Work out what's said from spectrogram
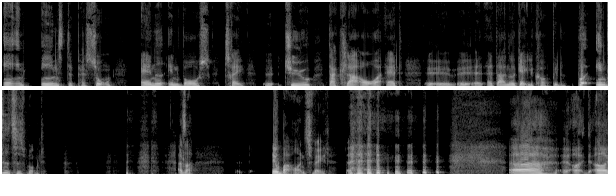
en eneste person andet end vores 3 øh, 20, der er klar over, at, øh, øh, at der er noget galt i cockpittet. På intet tidspunkt. altså, det er jo bare åndssvagt. Uh, og, og,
